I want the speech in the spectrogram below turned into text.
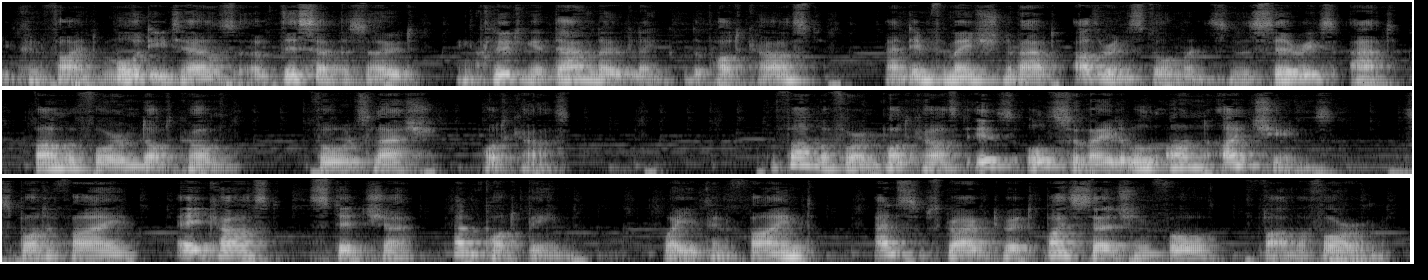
You can find more details of this episode, including a download link for the podcast and information about other installments in the series at pharmaphorum.com forward slash podcast. The pharmaphorum podcast is also available on iTunes, Spotify, Acast, Stitcher, and Podbean, where you can find and subscribe to it by searching for pharmaphorum.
